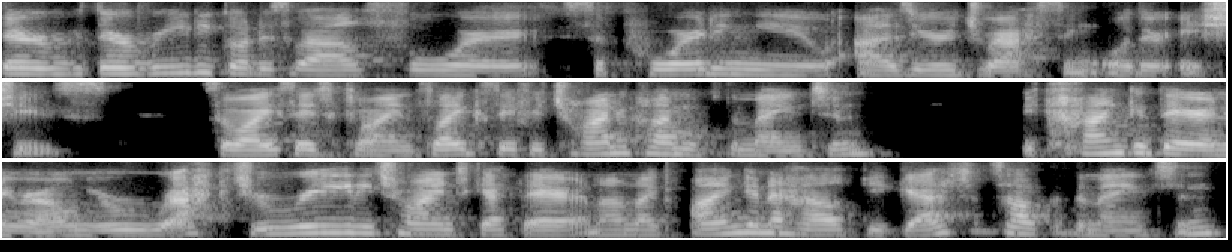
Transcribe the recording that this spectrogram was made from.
they're they're really good as well for supporting you as you're addressing other issues. So I say to clients, like, if you're trying to climb up the mountain, you can't get there on your own. You're wrecked. You're really trying to get there. And I'm like, I'm going to help you get to the top of the mountain.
